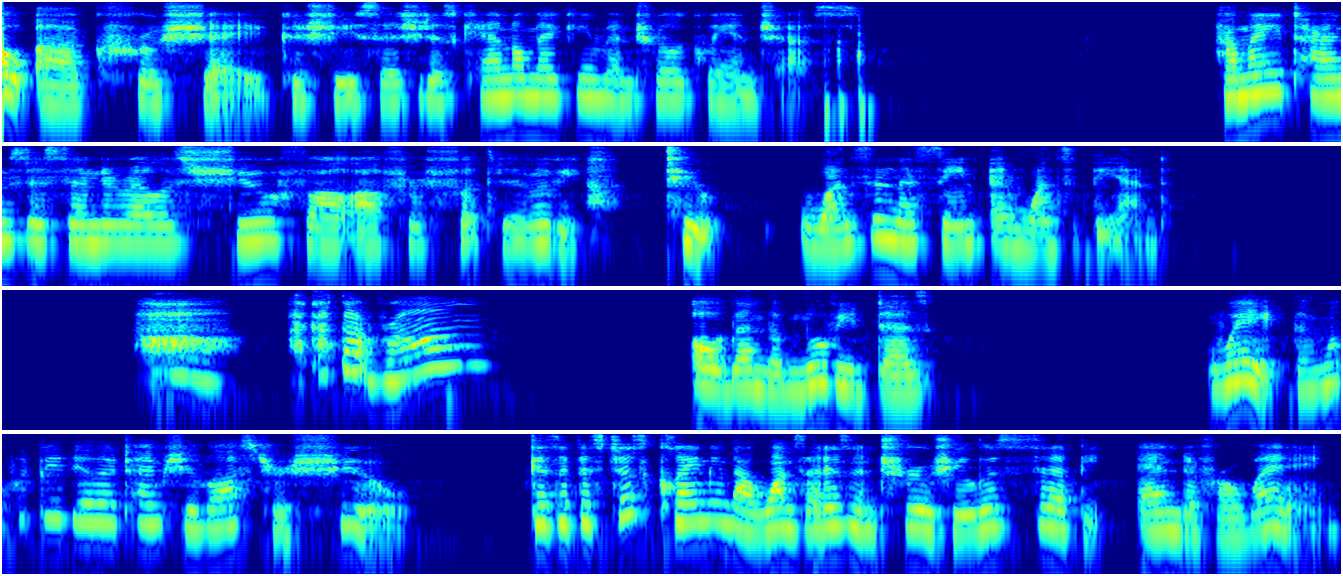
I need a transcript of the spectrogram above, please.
Oh, uh, crochet, because she says she does candle making, ventriloquy, and chess. How many times does Cinderella's shoe fall off her foot through the movie? Two. Once in this scene and once at the end. I got that wrong? Oh, then the movie does. Wait, then what would be the other time she lost her shoe? Because if it's just claiming that once, that isn't true. She loses it at the end of her wedding.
